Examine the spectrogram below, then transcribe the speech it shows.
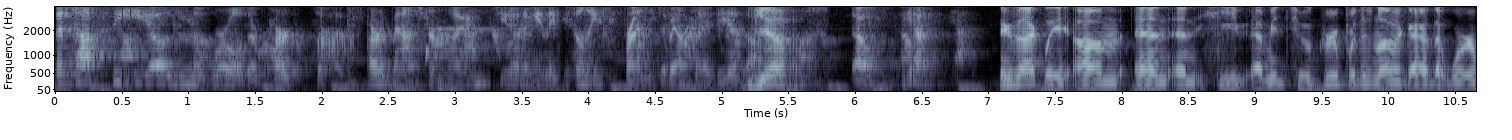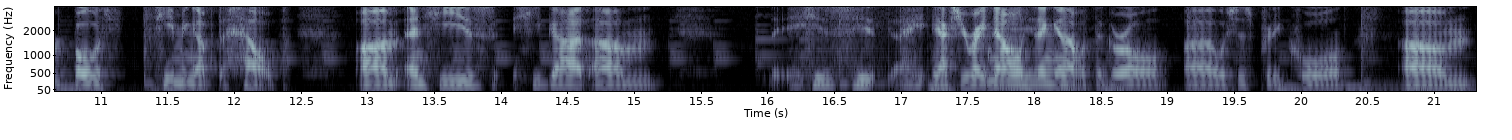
the top CEOs in the world are parts part of masterminds. You know what I mean? They still need friends to bounce ideas off. Yeah. So yeah, Exactly. Um, and and he, I mean, to a group where there's another guy that we're both teaming up to help. Um, and he's he got um, he's he, he actually right now he's hanging out with the girl, uh, which is pretty cool. Um,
